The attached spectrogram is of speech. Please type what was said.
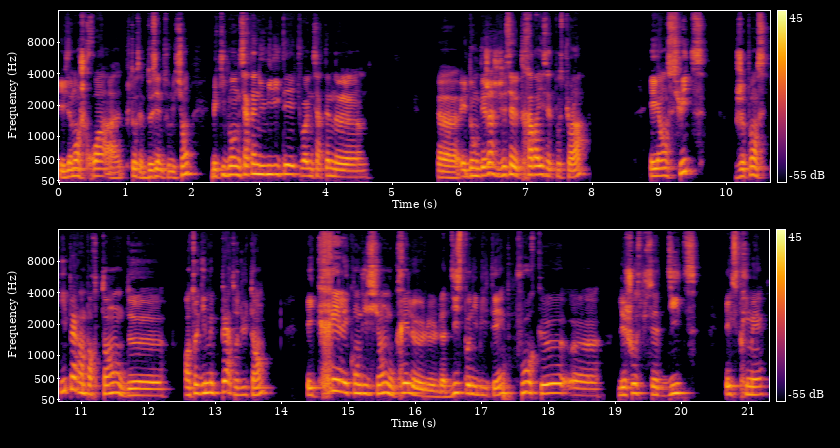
Évidemment, je crois à plutôt cette deuxième solution, mais qui demande une certaine humilité, tu vois, une certaine. Euh, et donc déjà, j'essaie de travailler cette posture-là. Et ensuite, je pense hyper important de entre guillemets perdre du temps et créer les conditions ou créer le, la disponibilité pour que euh, les choses puissent être dites, exprimées,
